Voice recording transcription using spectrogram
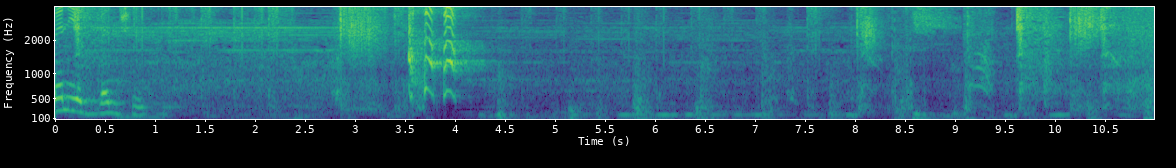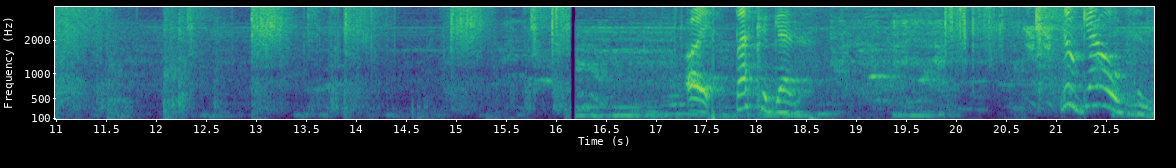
Many adventures. Alright, back again. No, get off him.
